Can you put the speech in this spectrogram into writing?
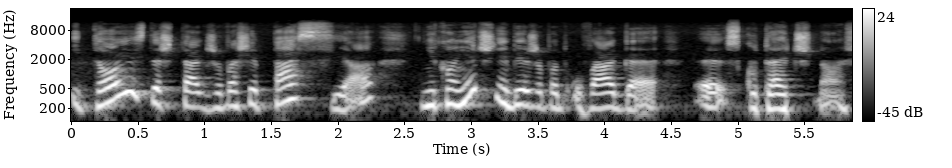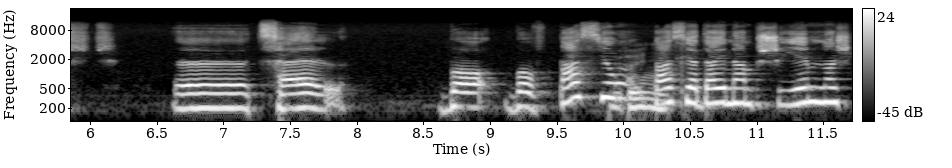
I to jest też tak, że właśnie pasja niekoniecznie bierze pod uwagę e, skuteczność, e, cel, Bo, bo pasją, Wynik. pasja daje nam przyjemność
